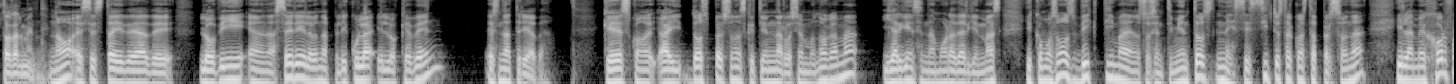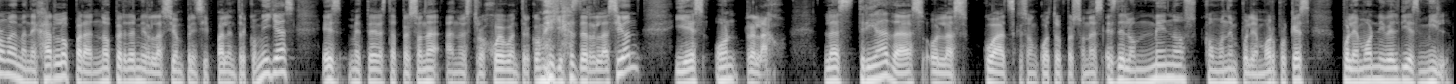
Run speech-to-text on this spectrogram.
Totalmente. ¿no? Es esta idea de lo vi en una serie, lo vi en una película y lo que ven es una triada, que es cuando hay dos personas que tienen una relación monógama y alguien se enamora de alguien más. Y como somos víctima de nuestros sentimientos, necesito estar con esta persona y la mejor forma de manejarlo para no perder mi relación principal, entre comillas, es meter a esta persona a nuestro juego, entre comillas, de relación y es un relajo. Las triadas o las quads, que son cuatro personas, es de lo menos común en poliamor porque es poliamor nivel 10.000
